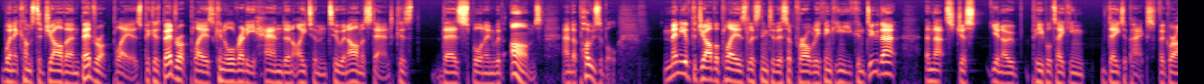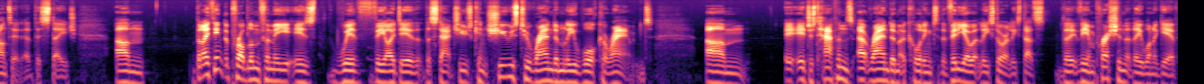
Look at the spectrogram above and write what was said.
when it comes to Java and Bedrock players, because Bedrock players can already hand an item to an armor stand because theirs spawn in with arms and opposable many of the Java players listening to this are probably thinking you can do that, and that's just you know people taking data packs for granted at this stage. Um, but I think the problem for me is with the idea that the statues can choose to randomly walk around. Um, it, it just happens at random, according to the video, at least, or at least that's the the impression that they want to give.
